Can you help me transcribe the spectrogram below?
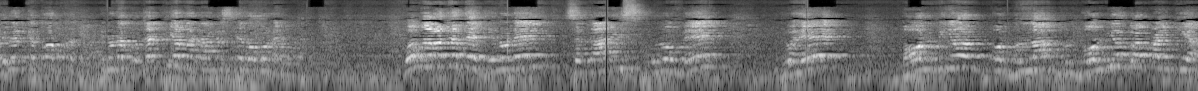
विलेन के तौर पर इन्होंने प्रोजेक्ट किया था कांग्रेस के लोगों ने। वो महाराजा थे जिन्होंने सरकारी स्कूलों में जो है मौलवियों और मुल्ला मौलवियों को अपॉइंट किया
